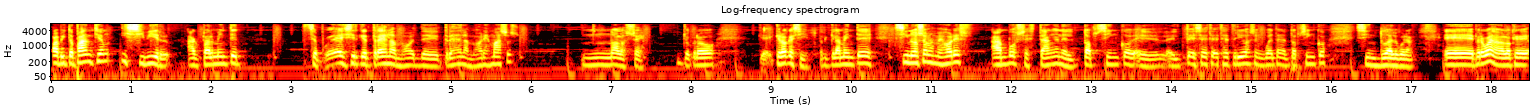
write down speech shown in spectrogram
Papito Pantheon y Sivir. Actualmente se puede decir que tres de, los de, tres de los mejores mazos. No lo sé. Yo creo que, creo que sí. Tranquilamente, si no son los mejores, ambos están en el top 5. El, este, este, trío se encuentra en el top 5 sin duda alguna. Eh, pero bueno, lo que,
